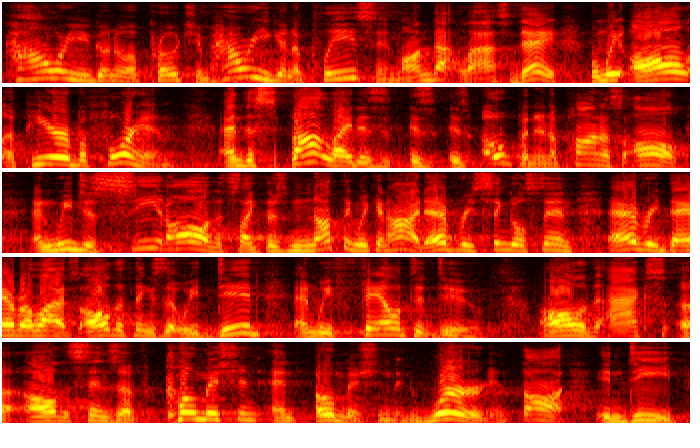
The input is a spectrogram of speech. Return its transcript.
How are you going to approach him? How are you going to please him on that last day when we all appear before him and the spotlight is, is, is open and upon us all and we just see it all and it's like there's nothing we can hide. Every single sin, every day of our lives, all the things that we did and we failed to do, all of the acts, uh, all the sins of commission and omission in word and thought, in deed,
